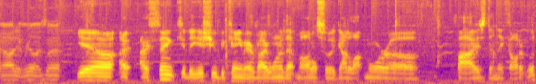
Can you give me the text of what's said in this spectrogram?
Oh, I didn't realize that. Yeah, I, I think the issue became everybody wanted that model, so it got a lot more uh, buys than they thought it would.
